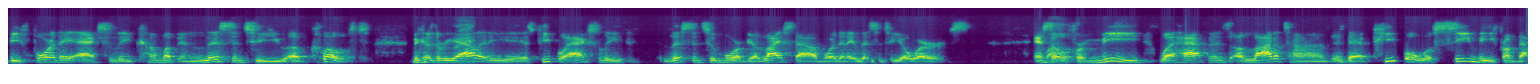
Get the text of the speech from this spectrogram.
before they actually come up and listen to you up close. Because the reality right. is people actually listen to more of your lifestyle more than they listen to your words. And wow. so for me, what happens a lot of times is that people will see me from the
